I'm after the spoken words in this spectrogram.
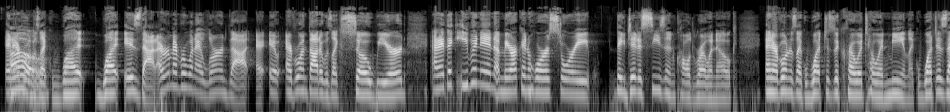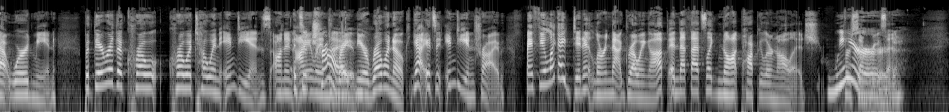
And everyone was Oh. like, "What? What is that?" I remember when I learned that, e- everyone thought it was like so weird. And I think even in American Horror Story, they did a season called Roanoke, and everyone was like, "What does the Croatoan mean? Like, what does that word mean?" But there were the Cro- Croatoan Indians on an It's island right near Roanoke. Yeah, it's an Indian tribe. I feel like I didn't learn that growing up, and that that's like not popular knowledge Weird. for some reason.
